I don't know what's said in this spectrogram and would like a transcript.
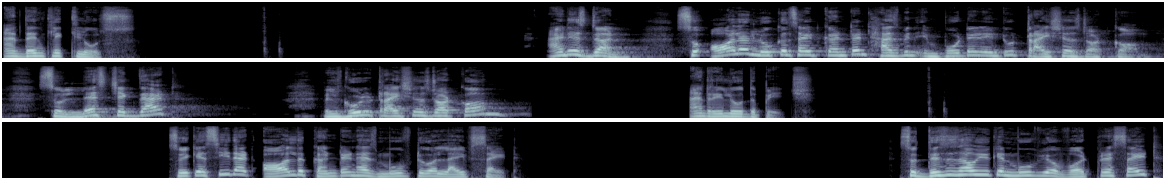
And then click Close. And it's done. So all our local site content has been imported into trishaws.com. So let's check that. We'll go to trishaws.com and reload the page. So you can see that all the content has moved to a live site. So this is how you can move your WordPress site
